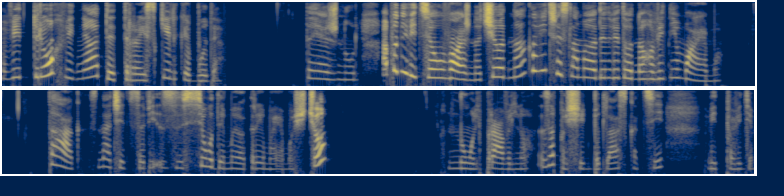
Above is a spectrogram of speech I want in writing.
Від 3 відняти 3. Скільки буде? Теж 0. А подивіться уважно, чи однакові числа ми один від одного віднімаємо? Так, значить, зсюди ми отримаємо що? 0. Правильно. Запишіть, будь ласка, ці відповіді.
